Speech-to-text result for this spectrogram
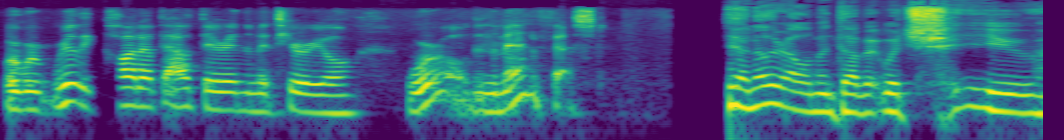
where we're really caught up out there in the material world, in the manifest. Yeah, another element of it, which you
